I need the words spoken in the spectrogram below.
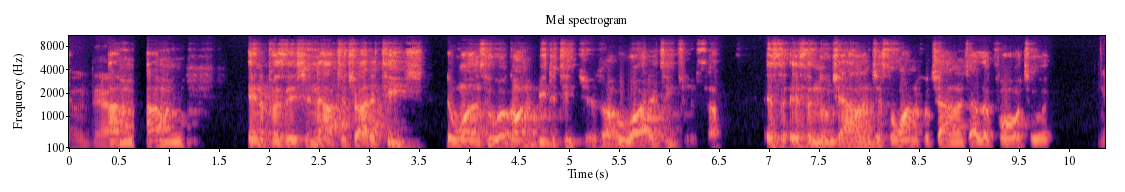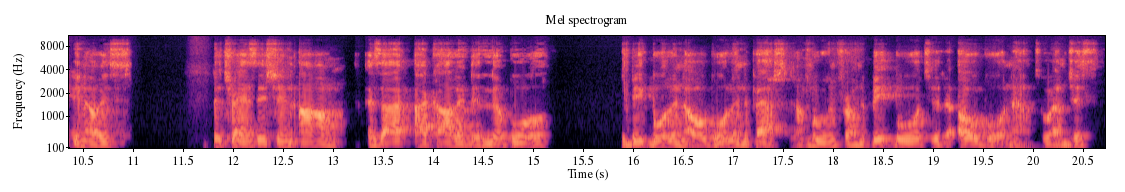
no I'm I'm in a position now to try to teach the ones who are going to be the teachers or who are the teachers. So it's a, it's a new challenge. It's a wonderful challenge. I look forward to it. Yeah. You know, it's the transition, um, as I, I call it, the little bull, the big bull and the old bull in the pasture. I'm moving from the big bull to the old bull now, to where I'm just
